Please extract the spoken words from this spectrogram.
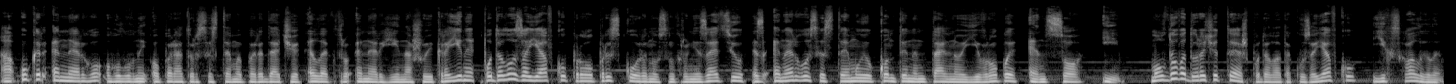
А Укренерго, головний оператор системи передачі електроенергії нашої країни, подало заявку про прискорену синхронізацію з енергосистемою континентальної Європи ЕНСО-І. Молдова, до речі, теж подала таку заявку, їх схвалили,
